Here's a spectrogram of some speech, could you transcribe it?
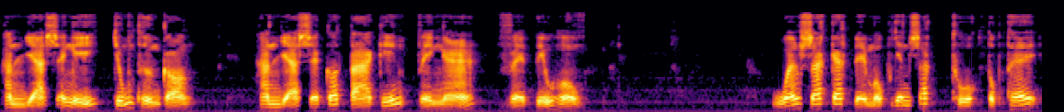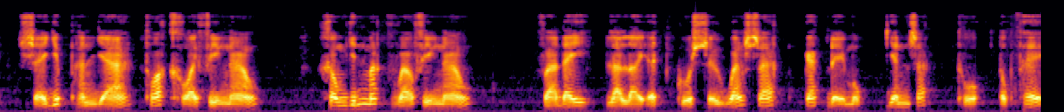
Hành giả sẽ nghĩ chúng thường còn. Hành giả sẽ có tà kiến về ngã, về tiểu hồn. Quan sát các đề mục danh sắc thuộc tục thế sẽ giúp hành giả thoát khỏi phiền não không dính mắc vào phiền não, và đây là lợi ích của sự quan sát các đề mục danh sắc thuộc tục thế.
